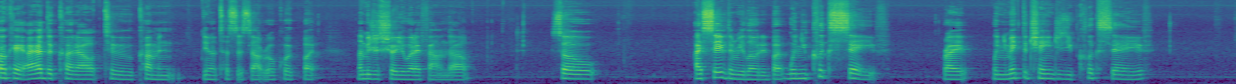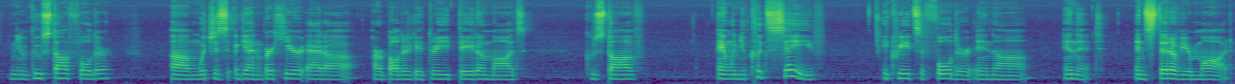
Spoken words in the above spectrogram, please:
Okay, I had to cut out to come and you know test this out real quick, but let me just show you what I found out. So I saved and reloaded, but when you click save, right? When you make the changes, you click save in your Gustav folder, um, which is again we're here at uh, our Baldur's Gate 3 data mods Gustav, and when you click save, it creates a folder in uh, in it instead of your mod.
